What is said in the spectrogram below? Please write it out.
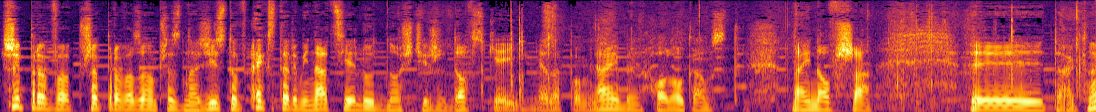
czy przeprowadzone przez nazistów eksterminację ludności żydowskiej. Nie zapominajmy, Holokaust najnowsza. Yy, tak, no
